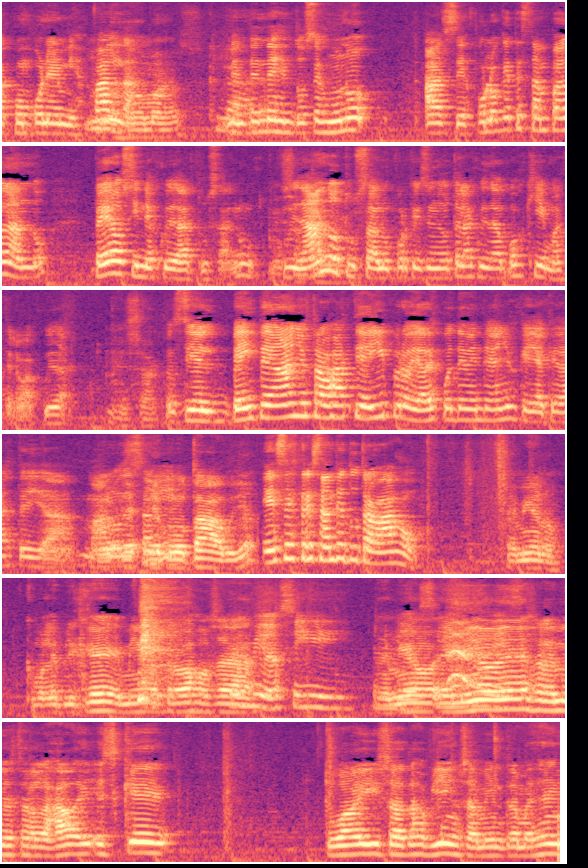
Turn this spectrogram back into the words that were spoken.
a componer mi espalda, No, no más. ¿me entiendes? Entonces uno hace por lo que te están pagando, pero sin descuidar tu salud, cuidando tu salud, porque si no te la cuidas vos, ¿quién más te la va a cuidar? Exacto. Si el 20 años trabajaste ahí, pero ya después de 20 años que ya quedaste ya malo de salud. explotado ya. Es estresante tu trabajo. El mío no. Como le expliqué, el mío es trabajo, o sea. El mío sí. El mío, sí, el mío es, el mío está relajado. Es que tú ahí o sea, estás bien, o sea, mientras me dejen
